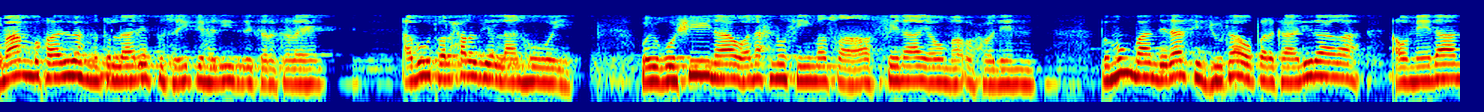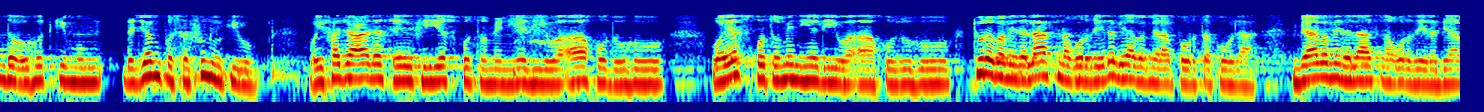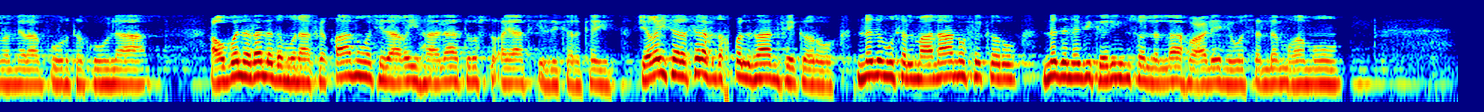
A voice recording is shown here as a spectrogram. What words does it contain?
امام بخاری رحمت الله علیه په صحیح کې حدیث ذکر کړی ابو طلحه رضی الله عنه وی وی غشینا ونحن فی مصافنا یوم احد په مونږ باندې داسې جوټا او پرکالی راغه او میدان د احد کې مونږ د جنگ په صفونو کې وو وی فجعل سیفی یسقط من یدی واخذه ويسقط من يدي واخذه ترب من لاس نه غردید بیا به میرا پورته کولا بیا به من لاس نه غردید بیا به میرا پورته کولا او بل ډله د منافقانو چې دا غي حالات رستو آیات کې ذکر کړي چې غي سره صرف د خپل ځان فکرو نه د مسلمانانو فکرو نه د نبی کریم صلی الله علیه وسلم غمو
